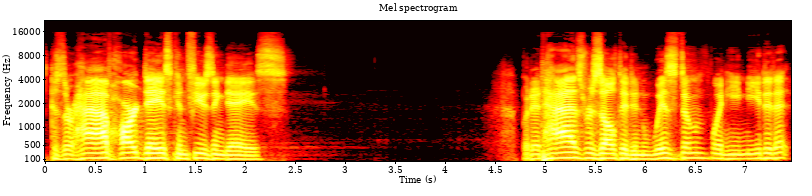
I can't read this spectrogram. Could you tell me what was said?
because there have hard days, confusing days. But it has resulted in wisdom when he needed it.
